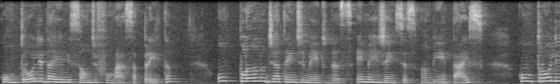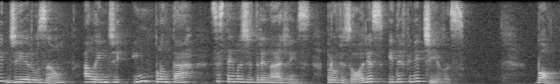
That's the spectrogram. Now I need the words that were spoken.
controle da emissão de fumaça preta, um plano de atendimento das emergências ambientais, controle de erosão, além de implantar sistemas de drenagens provisórias e definitivas. Bom,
